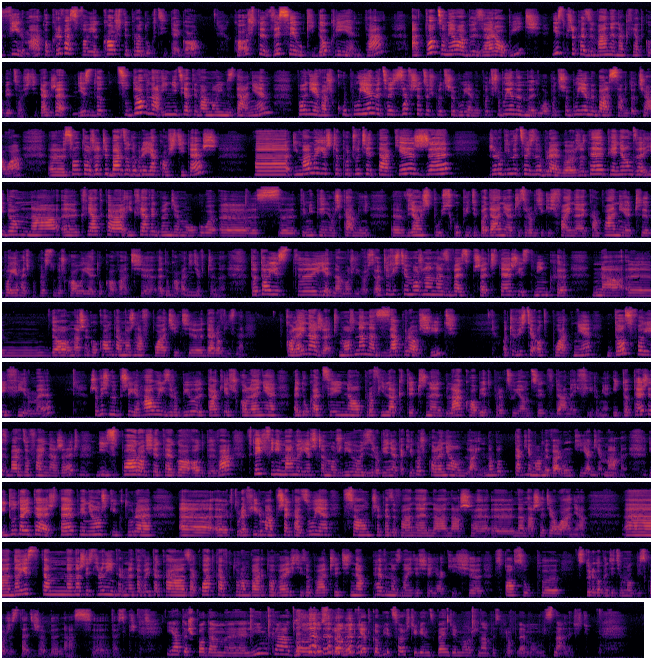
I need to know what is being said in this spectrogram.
firma pokrywa swoje koszty produkcji tego, koszty wysyłki do klienta, a to, co miałaby zarobić, jest przekazywane na kwiat kobiecości. Także jest to cudowna inicjatywa, moim zdaniem, ponieważ kupujemy coś, zawsze coś potrzebujemy. Potrzebujemy mydło, potrzebujemy balsam do ciała. E, Są to rzeczy bardzo dobrej jakości też. E, I mamy jeszcze poczucie takie, że że robimy coś dobrego, że te pieniądze idą na y, kwiatka i kwiatek będzie mógł z tymi pieniążkami wziąć, pójść, kupić badania, czy zrobić jakieś fajne kampanie, czy pojechać po prostu do szkoły i edukować, y, edukować Mhm. dziewczyny. To to jest y, jedna możliwość. Oczywiście można nas wesprzeć, też jest link na, do naszego konta, można wpłacić darowiznę. Kolejna rzecz, można nas zaprosić oczywiście odpłatnie, do swojej firmy, żebyśmy przyjechały i zrobiły takie szkolenie edukacyjno-profilaktyczne dla kobiet pracujących w danej firmie. I to też jest bardzo fajna rzecz i sporo się tego odbywa. W tej chwili mamy jeszcze możliwość zrobienia takiego szkolenia online, no bo takie Mhm. mamy warunki, jakie Mhm. mamy. I tutaj też te pieniążki, które e, e, które firma przekazuje, są przekazywane na nasze, e, na nasze działania. E, No jest tam na naszej stronie internetowej taka zakładka, w którą warto wejść i zobaczyć. Na pewno znajdzie się jakiś e, sposób, e, z którego będziecie mogli skorzystać, żeby nas wesprzeć. Ja też podam linka do, do strony Kwiat Kobiecości, więc będzie można bez problemu znaleźć.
